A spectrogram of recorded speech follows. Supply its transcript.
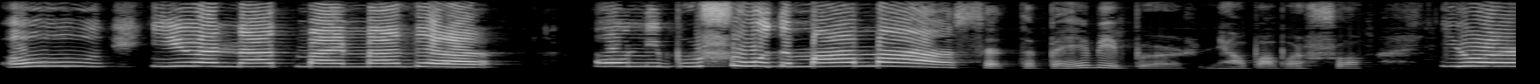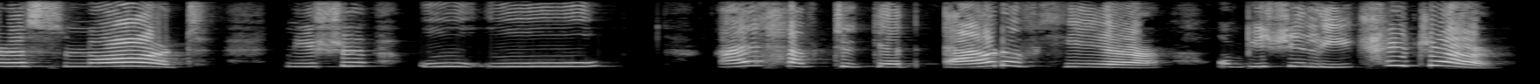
Oh, you are not my mother. 哦，你不是我的妈妈，said the baby bird。鸟宝宝说，You are a snort. 你是呜呜。 I have to get out of here. 我必须离开这儿。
